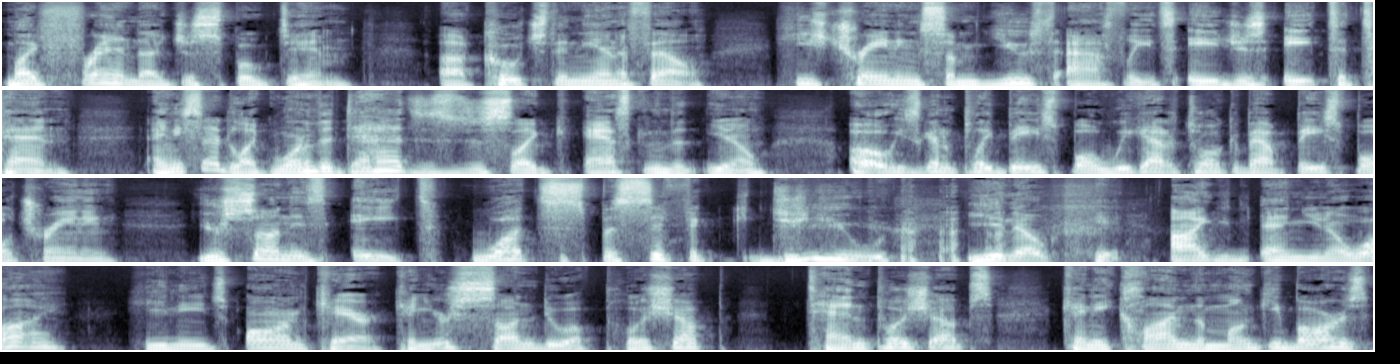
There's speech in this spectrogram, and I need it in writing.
My friend, I just spoke to him, uh, coached in the NFL. He's training some youth athletes, ages eight to 10. And he said, like, one of the dads is just like asking the, you know, oh, he's going to play baseball. We got to talk about baseball training. Your son is eight. What specific do you, you know, I, and you know why? He needs arm care. Can your son do a push up, 10 push ups? Can he climb the monkey bars?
